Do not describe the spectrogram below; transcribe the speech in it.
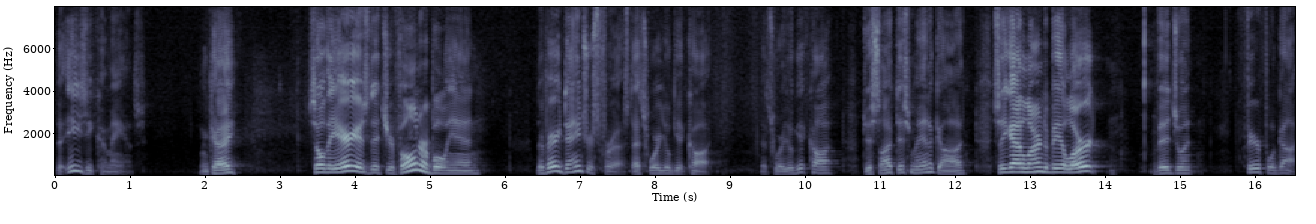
The easy commands. Okay? So the areas that you're vulnerable in, they're very dangerous for us. That's where you'll get caught. That's where you'll get caught, just like this man of God. So you got to learn to be alert, vigilant, fearful of God.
